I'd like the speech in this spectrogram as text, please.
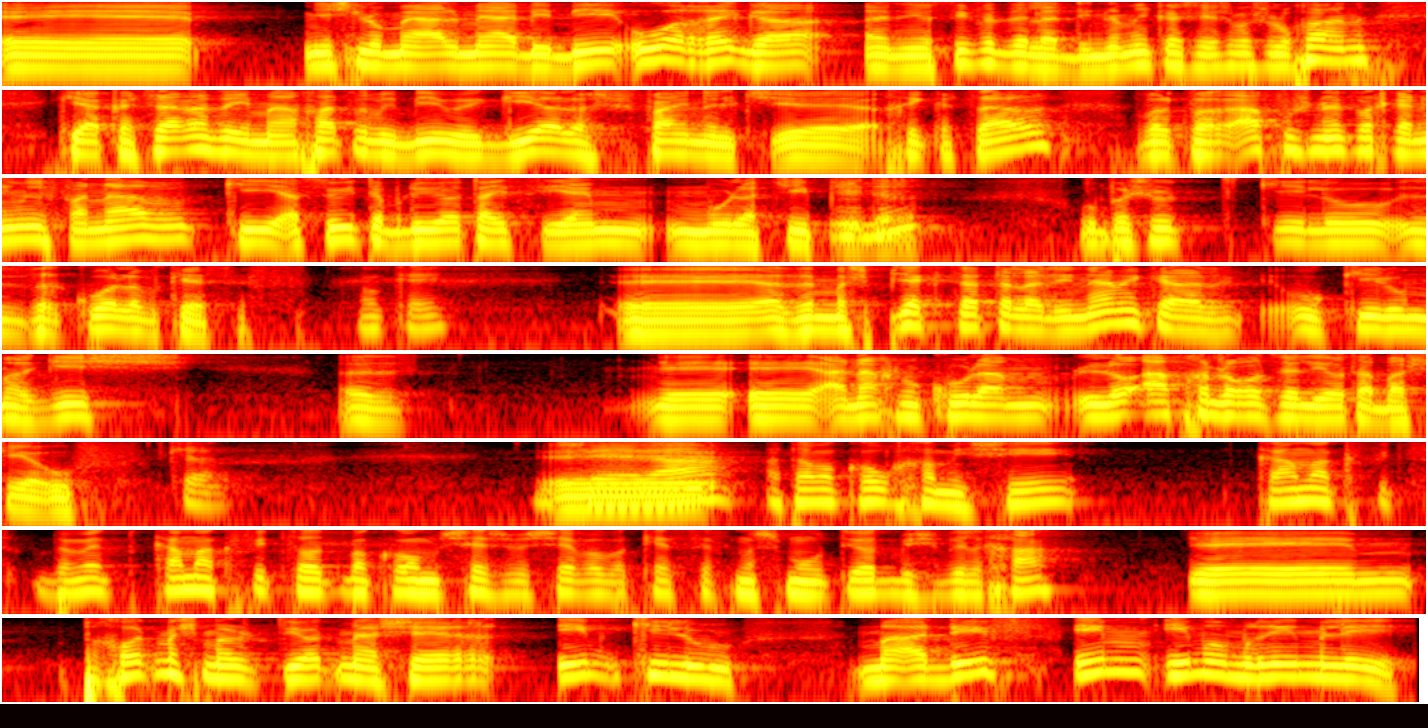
אה, יש לו מעל 100 BB, הוא הרגע, אני אוסיף את זה לדינמיקה שיש בשולחן, כי הקצר הזה עם ה-11 BB הוא הגיע ל final אה, הכי קצר, אבל כבר עפו שני שחקנים לפניו, כי עשו התאבדויות ICM מול הצ'יפ לידר. הוא פשוט, כאילו, זרקו עליו כסף. אוקיי. אה, אז זה משפיע קצת על הדינמיקה, אז הוא כאילו מרגיש, אז אנחנו כולם, לא, אף אחד לא רוצה להיות הבא שיעוף. כן. שאלה, אתה מקום חמישי, כמה הקפיצ... באמת, כמה הקפיצות מקום 6 ו-7 בכסף משמעותיות בשבילך? אה, פחות משמעותיות מאשר, אם כאילו, מעדיף, אם, אם אומרים לי,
